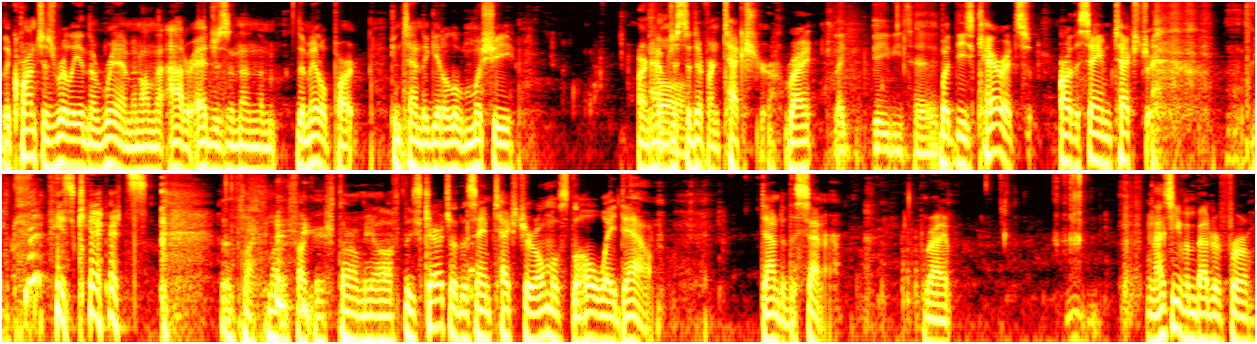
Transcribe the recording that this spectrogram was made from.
the crunch is really in the rim and on the outer edges, and then the the middle part can tend to get a little mushy or and have just a Oh. different texture, right? Like baby's head. But these carrots are the same texture. these carrots, the fuck motherfucker's throwing me off. These carrots are the same texture almost the whole way down, down to the center, right? And that's even better for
